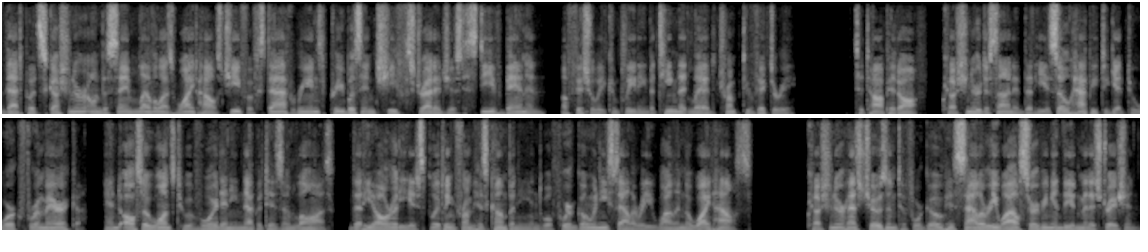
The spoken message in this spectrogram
That puts Kushner on the same level as White House Chief of Staff Reince Priebus and Chief Strategist Steve Bannon, officially completing the team that led Trump to victory. To top it off, Kushner decided that he is so happy to get to work for America, and also wants to avoid any nepotism laws, that he already is splitting from his company and will forego any salary while in the White House. Kushner has chosen to forego his salary while serving in the administration.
